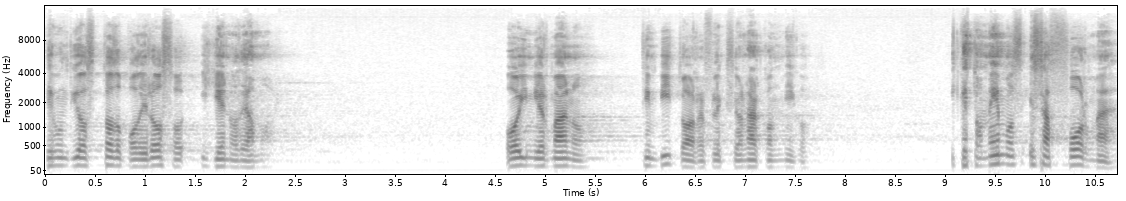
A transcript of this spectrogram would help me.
de un Dios todopoderoso y lleno de amor. Hoy, mi hermano, te invito a reflexionar conmigo y que tomemos esa forma,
